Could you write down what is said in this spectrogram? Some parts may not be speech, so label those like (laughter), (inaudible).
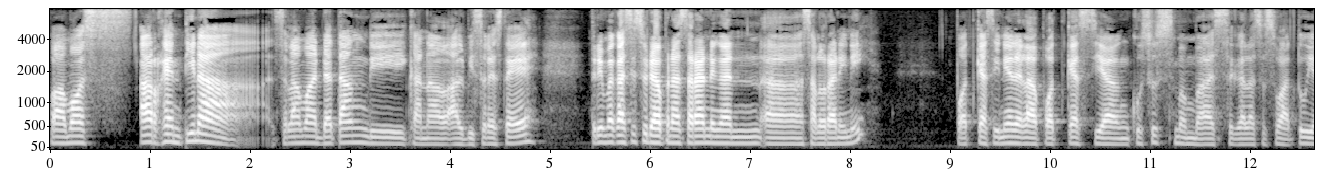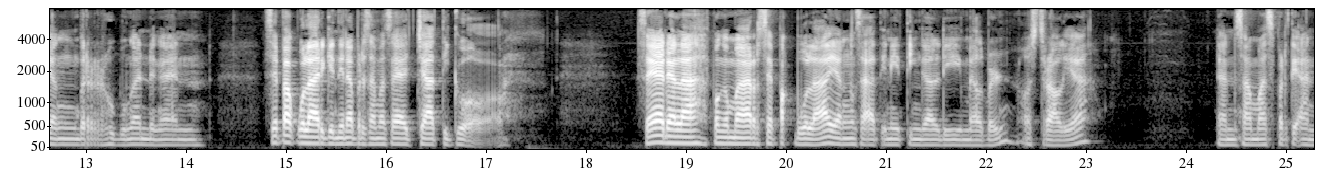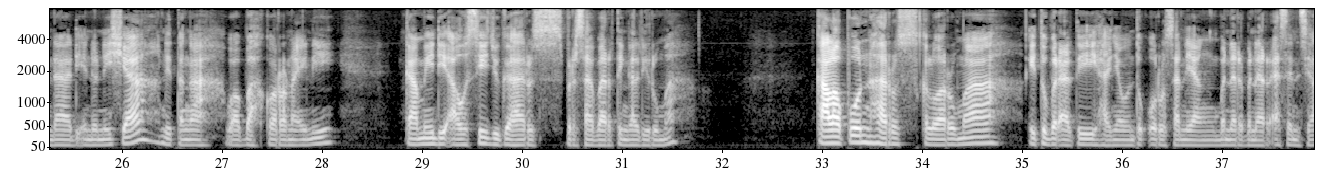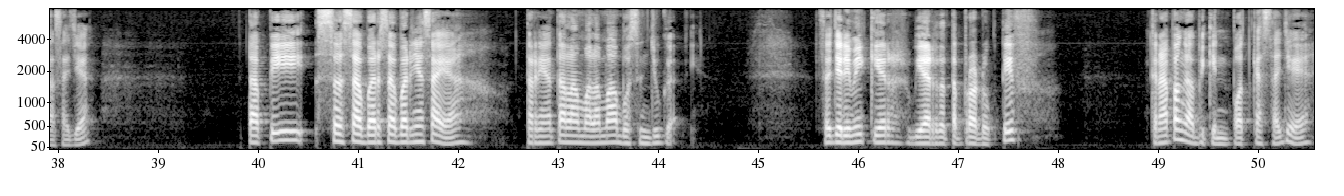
Famos Argentina. Selamat datang di kanal Albi Celeste. Terima kasih sudah penasaran dengan uh, saluran ini. Podcast ini adalah podcast yang khusus membahas segala sesuatu yang berhubungan dengan sepak bola Argentina bersama saya Jati Gol. Saya adalah penggemar sepak bola yang saat ini tinggal di Melbourne, Australia. Dan sama seperti Anda di Indonesia, di tengah wabah corona ini, kami di Aussie juga harus bersabar tinggal di rumah. Kalaupun harus keluar rumah, itu berarti hanya untuk urusan yang benar-benar esensial saja. Tapi sesabar-sabarnya saya, ternyata lama-lama bosen juga. Saya jadi mikir, biar tetap produktif, kenapa nggak bikin podcast saja ya?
